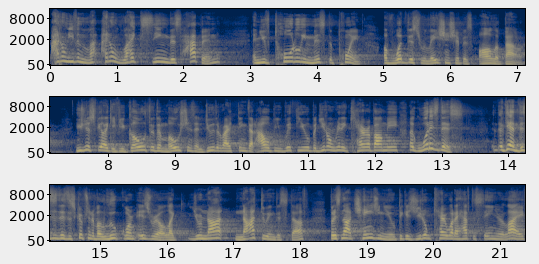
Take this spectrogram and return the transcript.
I don't even li- I don't like seeing this happen. And you've totally missed the point of what this relationship is all about. You just feel like if you go through the motions and do the right thing, that I will be with you, but you don't really care about me. Like, what is this? Again, this is the description of a lukewarm Israel. Like, you're not not doing this stuff, but it's not changing you because you don't care what I have to say in your life.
